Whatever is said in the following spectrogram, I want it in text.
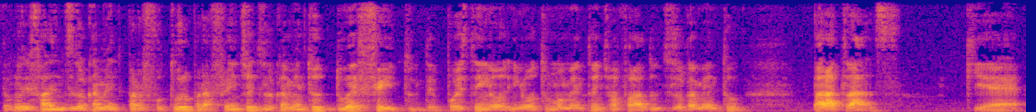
Então, quando ele fala em deslocamento para o futuro, para frente, é deslocamento do efeito. Depois, tem, em outro momento, a gente vai falar do deslocamento para trás, que é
